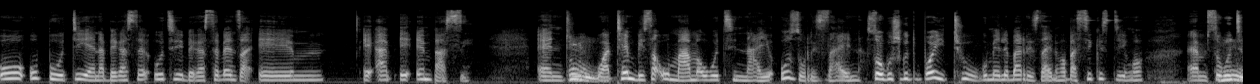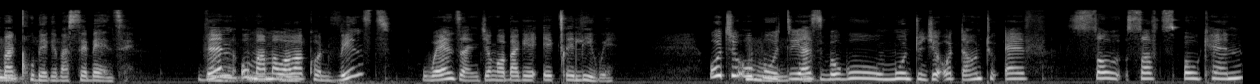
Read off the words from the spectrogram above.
ubhuti yena bekase uthi bekasebenza em e- e- embassy and mm. wathembisa umama ukuthi naye uzo resign so kusho ukuthi boy 2 kumele ba resign ngoba sikho isidingo um sokuthi baqhubeke basebenze then mm. umama waba convinced wenza njengoba ke eceliwe. Uthi ubhuti yazi bokuumuntu nje o down to earth so soft spoken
